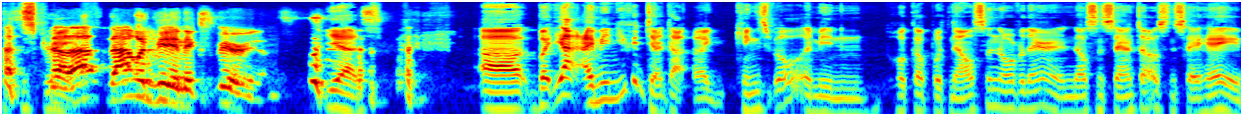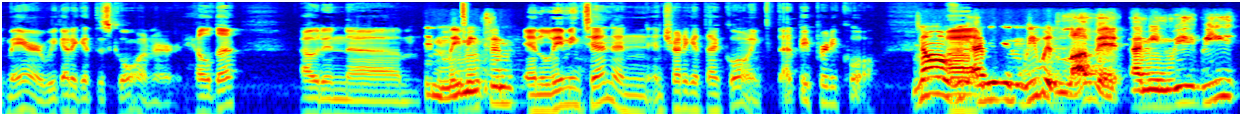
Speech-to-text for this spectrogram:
This is great. Now that that would be an experience. yes. Uh, but yeah, I mean, you could do that like Kingsville. I mean, hook up with Nelson over there and Nelson Santos and say, "Hey, Mayor, we got to get this going." Or Hilda out in um, in Leamington, in Leamington, and and try to get that going. That'd be pretty cool. No, uh, we, I mean, we would love it. I mean, we we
